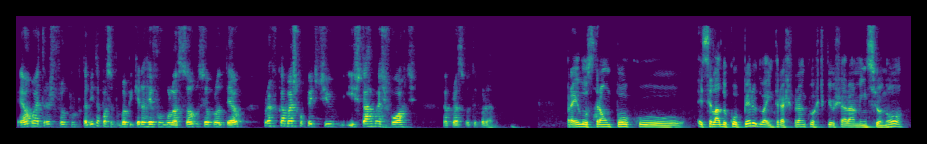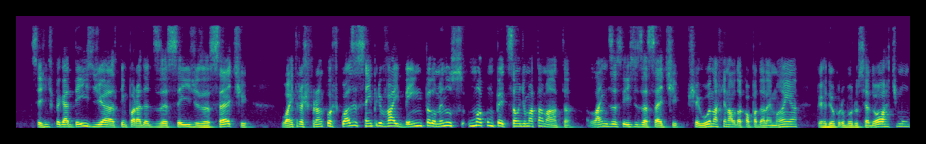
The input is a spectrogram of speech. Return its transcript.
é uma transformação que também está passando por uma pequena reformulação no seu plantel para ficar mais competitivo e estar mais forte na próxima temporada para ilustrar um pouco esse lado copeiro do Eintracht Frankfurt que o Xará mencionou, se a gente pegar desde a temporada 16-17, o Eintracht Frankfurt quase sempre vai bem em pelo menos uma competição de mata-mata. Lá em 16-17 chegou na final da Copa da Alemanha, perdeu para o Borussia Dortmund.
